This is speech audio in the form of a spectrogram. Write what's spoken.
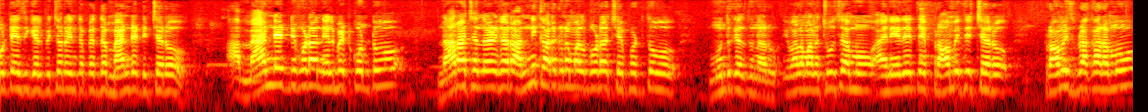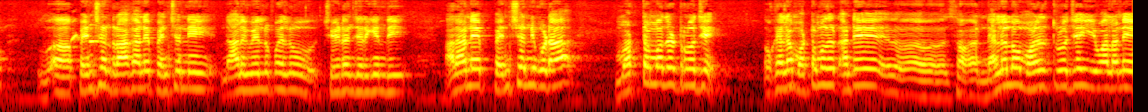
ఓటేసి గెలిపించారో ఇంత పెద్ద మ్యాండేట్ ఇచ్చారో ఆ మ్యాండేట్ని కూడా నిలబెట్టుకుంటూ నారా చంద్రబాబు గారు అన్ని కార్యక్రమాలు కూడా చేపడుతూ ముందుకెళ్తున్నారు. ఇవాళ మనం చూసాము ఆయన ఏదైతే ప్రామిస్ ఇచ్చారో ప్రామిస్ ప్రకారము పెన్షన్ రాగానే పెన్షన్ని నాలుగు వేల రూపాయలు చేయడం జరిగింది. అలానే పెన్షన్ని కూడా మొట్టమొదటి రోజే ఒకవేళ మొట్టమొదటి అంటే స- నెలలో మొదటి రోజే ఇవ్వాలనే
